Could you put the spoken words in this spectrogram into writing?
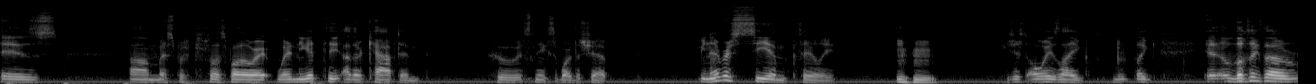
is um I sp- spoiler when you get to the other captain who sneaks aboard the ship, you never see him clearly. mm-hmm. He just always like like it looks like the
